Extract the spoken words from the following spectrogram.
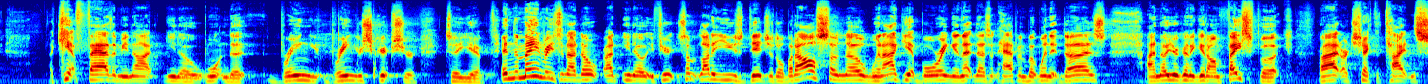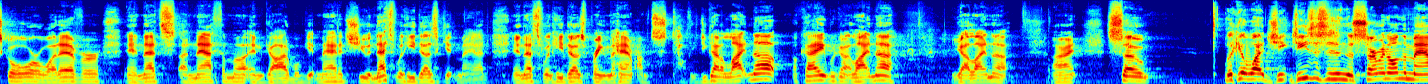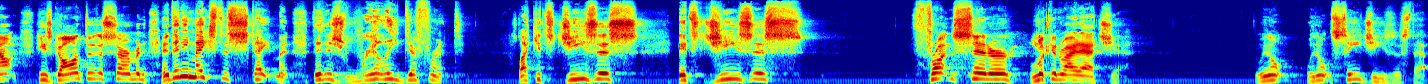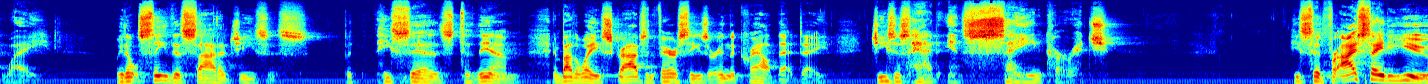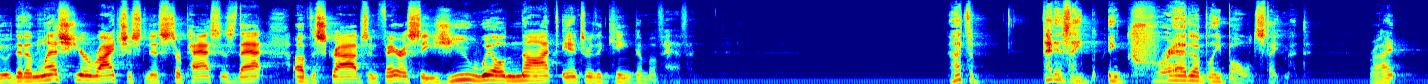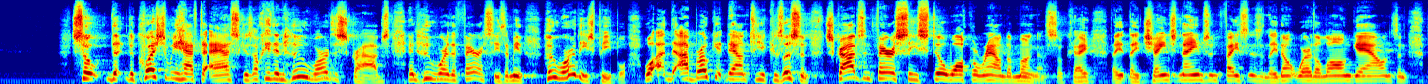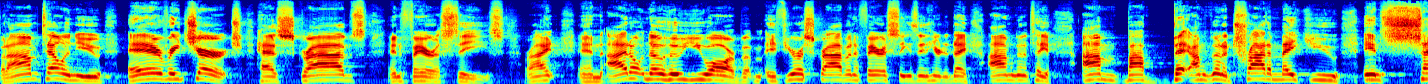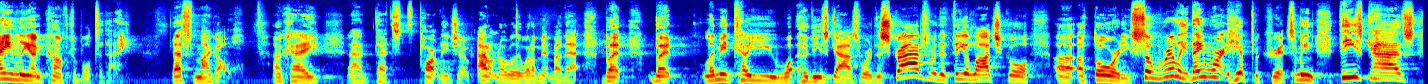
I can't fathom you not, you know, wanting to bring bring your scripture to you. And the main reason I don't, I, you know, if you're some, a lot of you use digital, but I also know when I get boring, and that doesn't happen, but when it does, I know you're going to get on Facebook, right, or check the Titan score or whatever, and that's anathema, and God will get mad at you, and that's when He does get mad, and that's when He does bring the hammer. I'm just telling you, you got to lighten up, okay? We're going to lighten up. You got to lighten up. All right. So Look at what Je- Jesus is in the Sermon on the Mount. He's gone through the sermon, and then he makes this statement that is really different. Like it's Jesus, it's Jesus front and center looking right at you. We don't, we don't see Jesus that way. We don't see this side of Jesus. But he says to them, and by the way, scribes and Pharisees are in the crowd that day. Jesus had insane courage. He said, For I say to you that unless your righteousness surpasses that of the scribes and Pharisees, you will not enter the kingdom of heaven. Now that's a, that is an incredibly bold statement, right? So the, the question we have to ask is okay, then who were the scribes and who were the Pharisees? I mean, who were these people? Well, I, I broke it down to you because listen, scribes and Pharisees still walk around among us, okay? They, they change names and faces and they don't wear the long gowns. And, but I'm telling you, every church has scribes and Pharisees, right? And I don't know who you are, but if you're a scribe and a Pharisees in here today, I'm going to tell you, I'm, I'm going to try to make you insanely uncomfortable today. That's my goal. Okay, uh, that's partly a joke. I don't know really what I meant by that, but but let me tell you what, who these guys were. The scribes were the theological uh, authorities. So really, they weren't hypocrites. I mean, these guys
